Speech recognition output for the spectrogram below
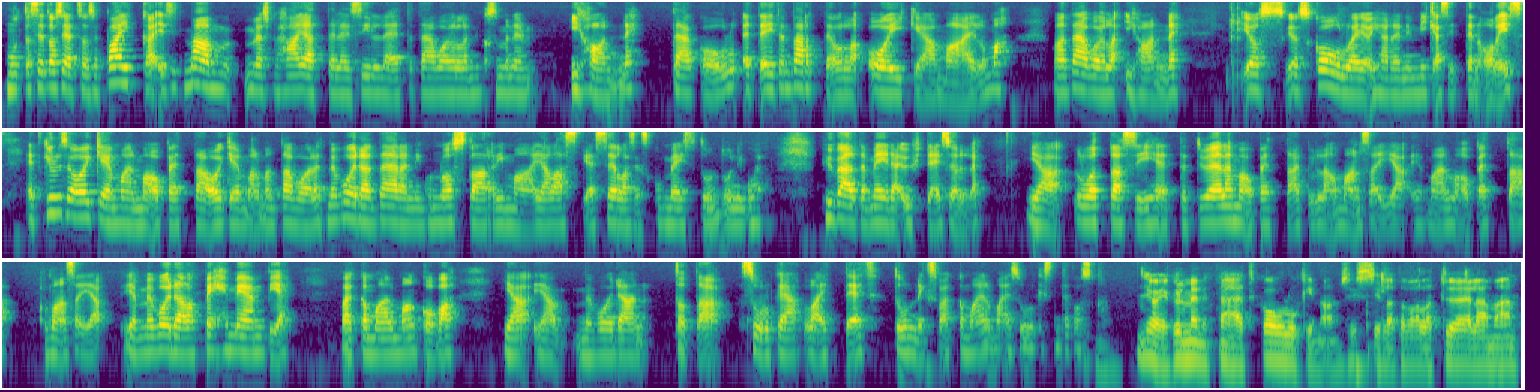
Mutta se tosiaan, että se on se paikka. Ja sitten mä myös vähän ajattelen silleen, että tämä voi olla niinku semmoinen ihanne, tämä koulu. Että ei tämän tarvitse olla oikea maailma vaan tämä voi olla ihanne. Jos, jos koulu ei ole ihanne, niin mikä sitten olisi? Että kyllä se oikea maailma opettaa oikean maailman tavoilla. Että me voidaan täällä niin kuin nostaa rimaa ja laskea sellaiseksi, kun meistä tuntuu niin kuin hyvältä meidän yhteisölle. Ja luottaa siihen, että työelämä opettaa kyllä omansa ja, ja maailma opettaa omansa. Ja, ja me voidaan olla pehmeämpiä, vaikka maailma on kova. Ja, ja me voidaan tota, sulkea laitteet tunniksi, vaikka maailma ei sulkisi niitä koskaan. Joo, ja kyllä me nyt nähdään, että koulukin on siis sillä tavalla työelämään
